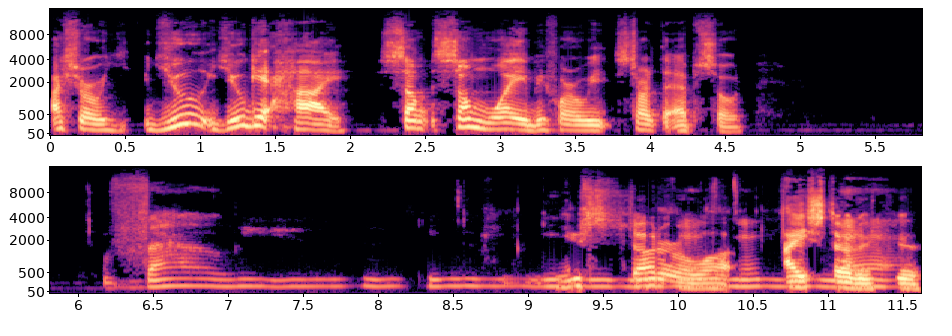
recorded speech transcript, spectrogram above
Actually, you you get high some some way before we start the episode. Value. You stutter a lot. I stutter too.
